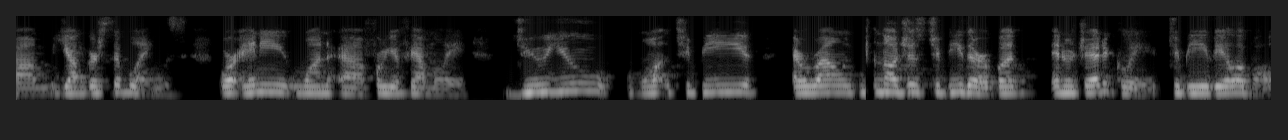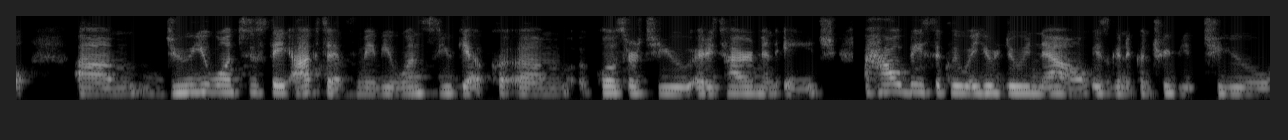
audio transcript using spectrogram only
um, younger siblings or anyone uh, for your family? Do you want to be around not just to be there but energetically to be available? Um, do you want to stay active maybe once you get um, closer to a retirement age? How basically what you're doing now is going to contribute to you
